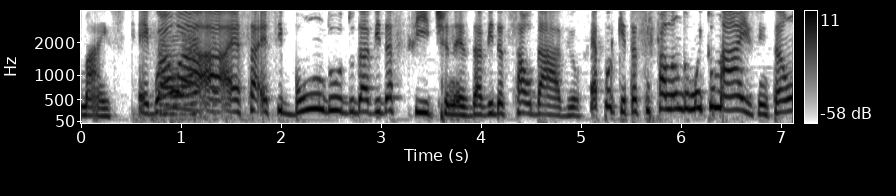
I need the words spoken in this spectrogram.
mais. É igual a, a essa, esse boom do, do, da vida fitness, da vida saudável. É porque está se falando muito mais. Então,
